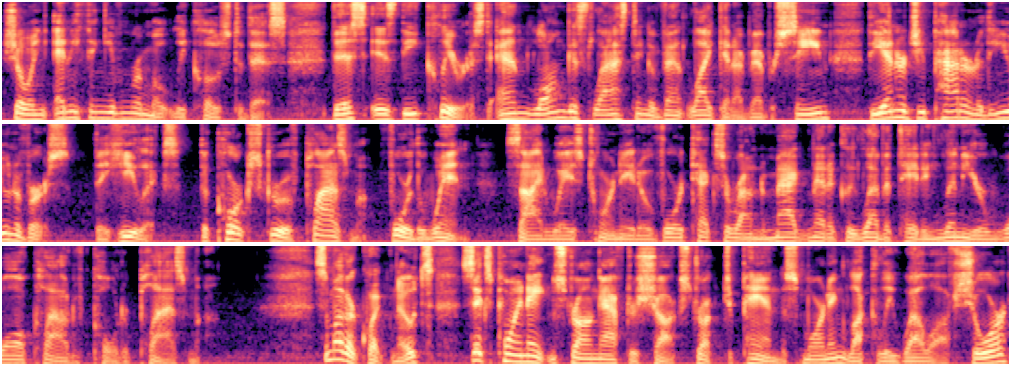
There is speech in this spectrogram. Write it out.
showing anything even remotely close to this. This is the clearest and longest lasting event like it I've ever seen. The energy pattern of the universe, the helix, the corkscrew of plasma for the win sideways tornado vortex around a magnetically levitating linear wall cloud of colder plasma. Some other quick notes 6.8 in strong aftershock struck Japan this morning, luckily well offshore.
